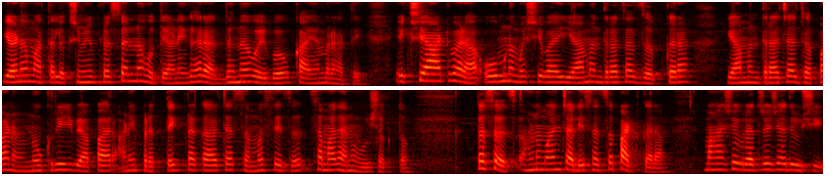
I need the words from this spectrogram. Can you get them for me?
यानं माता लक्ष्मी प्रसन्न होते आणि घरात धनवैभव कायम राहते. एकशे आठ वेळा ओम नम शिवाय या मंत्राचा जप करा. या मंत्राच्या जपानं नोकरी व्यापार आणि प्रत्येक प्रकारच्या समस्येचं समाधान होऊ शकतं. तसंच हनुमान चालिसाचं पाठ करा. महाशिवरात्रीच्या दिवशी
